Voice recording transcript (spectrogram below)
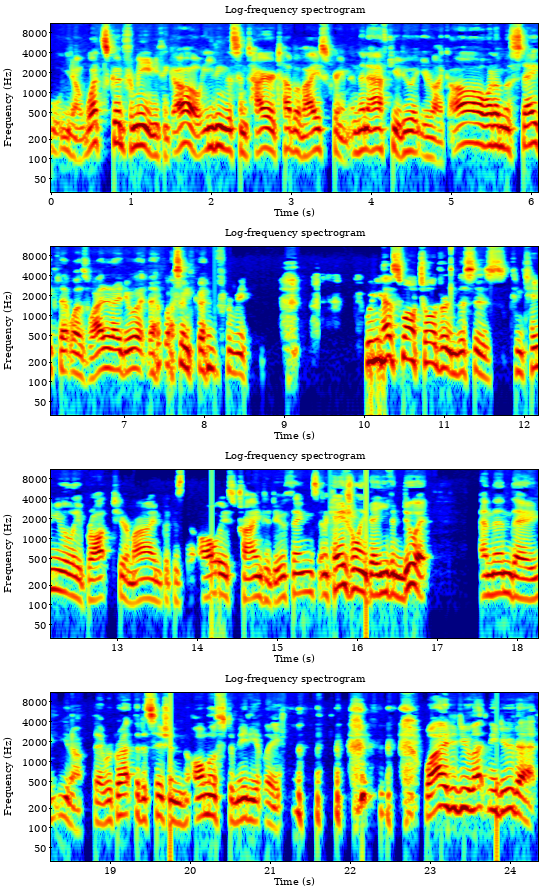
you know, what's good for me? And you think, oh, eating this entire tub of ice cream. And then after you do it, you're like, oh, what a mistake that was. Why did I do it? That wasn't good for me. When you have small children, this is continually brought to your mind because they're always trying to do things. And occasionally they even do it and then they you know they regret the decision almost immediately. Why did you let me do that?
